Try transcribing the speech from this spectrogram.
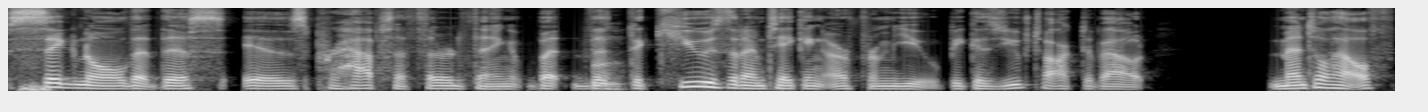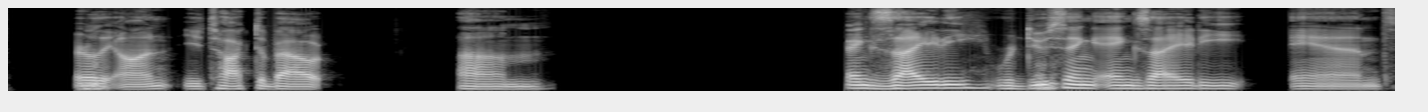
signal that this is perhaps a third thing, but the Hmm. the cues that I'm taking are from you because you've talked about mental health Hmm. early on. You talked about um, anxiety, reducing anxiety, and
